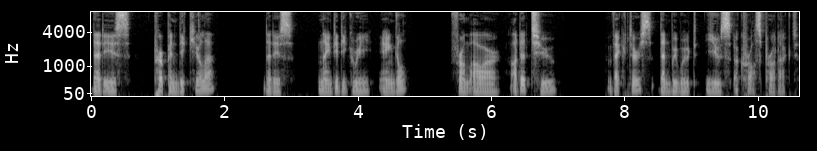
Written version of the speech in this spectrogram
that is perpendicular, that is 90 degree angle from our other two vectors, then we would use a cross product.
